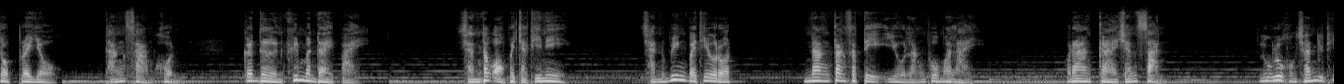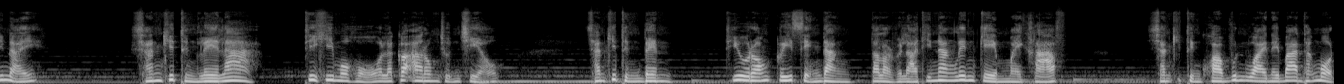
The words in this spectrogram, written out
จบประโยคทั้งสามคนก็เดินขึ้นบันไดไป ฉันต้องออกไปจากที่นี่ ฉันวิ่งไปที่รถ นั่งตั้งสติอยู่หลังพวงมาลัย ร่างกายฉันสั่น ลูกๆของฉันอยู่ที่ไหน ฉันคิดถึงเลล่าที่ขี้โมโหแล้วก็อารมณ์ฉุนเฉียว ฉันคิดถึงเบนที่ร้องกรีดเสียงดัง ตลอดเวลาที่นั่งเล่นเกม Minecraft ฉันคิดถึงความวุ่นวายในบ้านทั้งหมด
